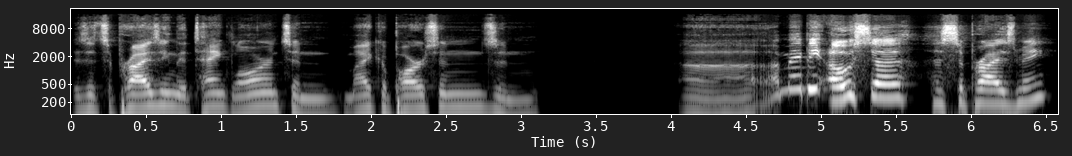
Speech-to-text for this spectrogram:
Is it surprising that Tank Lawrence and Micah Parsons and uh, maybe Osa has surprised me?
